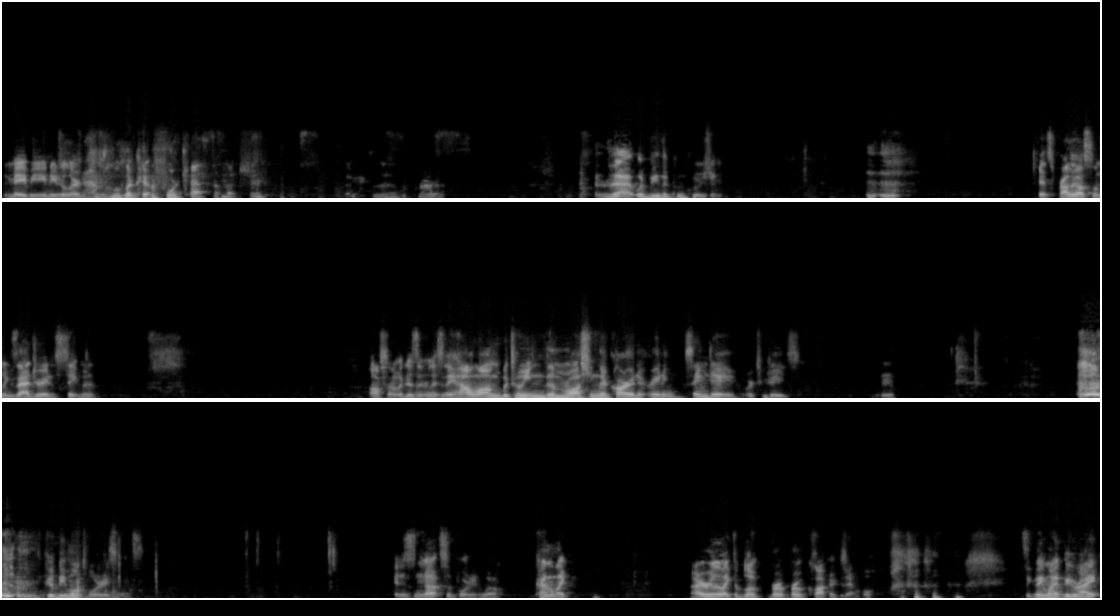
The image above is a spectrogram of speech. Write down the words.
maybe you need to learn how to look at a forecast. I'm not sure. That would be the conclusion. it's probably also an exaggerated statement. Also, it doesn't really say how long between them washing their car and it raining, same day or two days. Could be multiple reasons. It is not supported well. Kind of like, I really like the bloke, broke, broke clock example. it's like they might be right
